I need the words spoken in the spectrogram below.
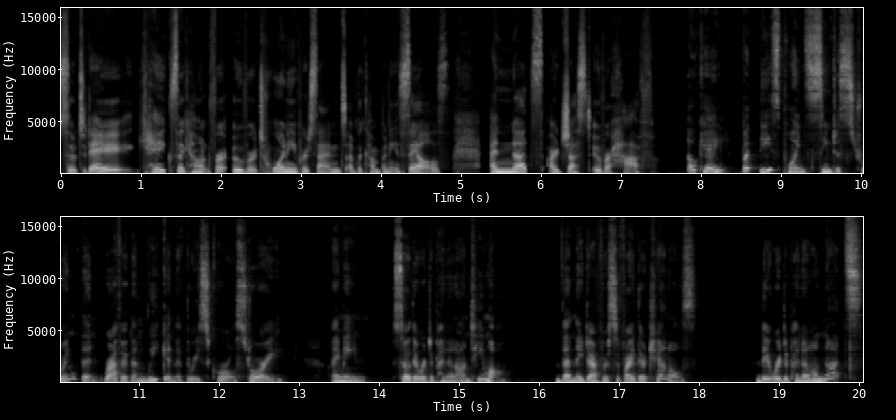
So today, cakes account for over 20% of the company's sales, and nuts are just over half. Okay, but these points seem to strengthen rather than weaken the three squirrel story. I mean, so they were dependent on Tmall. Then they diversified their channels. They were dependent on nuts.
